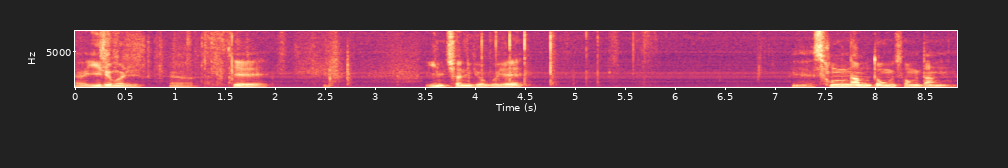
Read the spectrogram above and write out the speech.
어, 이름을 어, 예, 성남동 성당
